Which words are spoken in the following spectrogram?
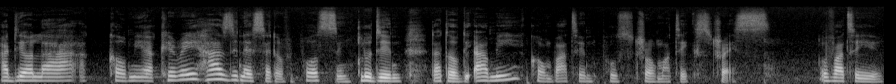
Adiola Komiakere has the next set of reports, including that of the Army combating post-traumatic stress. Over to you.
